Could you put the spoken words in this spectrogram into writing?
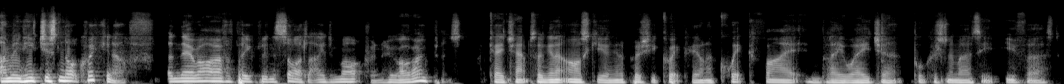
I mean, he's just not quick enough. And there are other people in the side like Aiden Markram who are openers. Okay, chaps, I'm going to ask you, I'm going to push you quickly on a quick fire in play wager. Paul Krishnamurti, you first.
